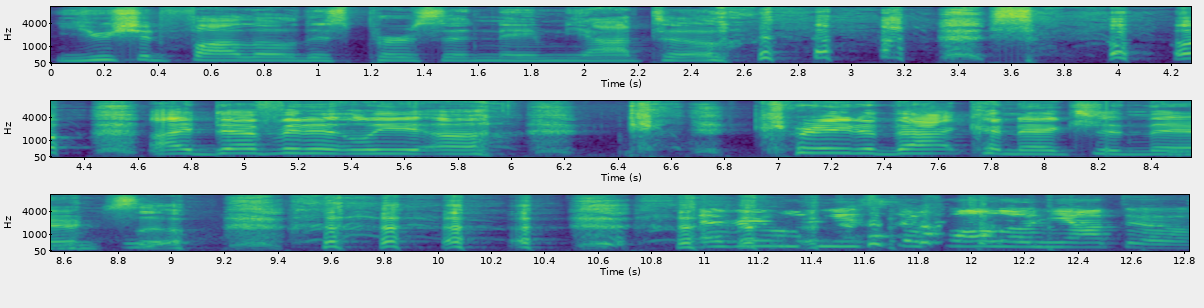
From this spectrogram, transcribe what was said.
"You should follow this person named Nyato." so I definitely uh, created that connection there. So Everyone needs to follow Nyato,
